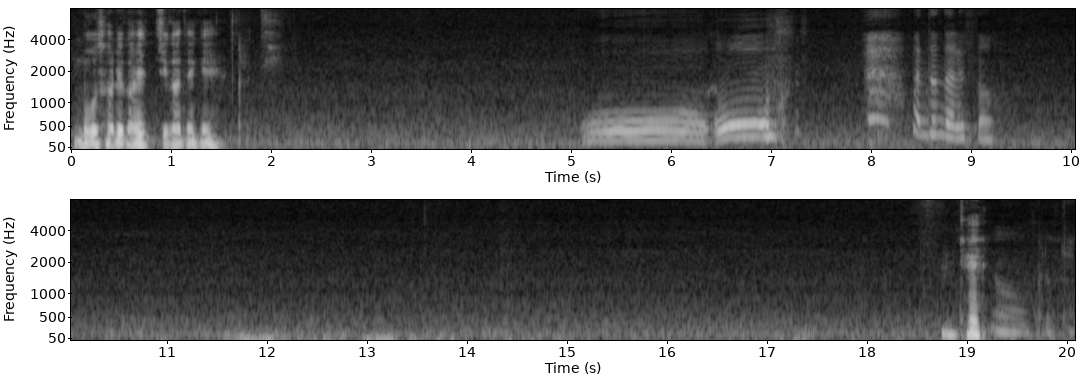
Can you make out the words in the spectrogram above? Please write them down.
모서리가 엣지가 되게. 그렇지. 오, 오. 완전 잘했어. 오케이. 어, 그렇게.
